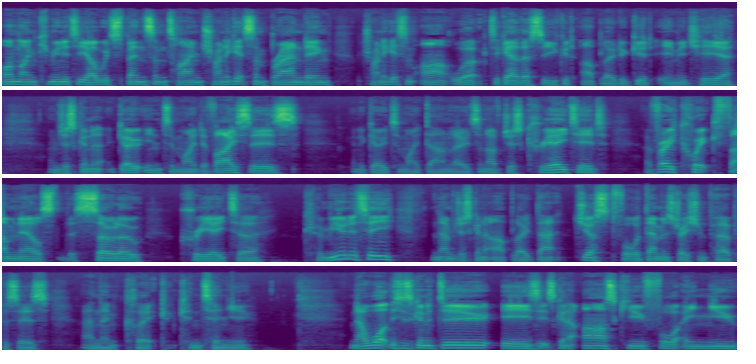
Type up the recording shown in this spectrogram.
online community, I would spend some time trying to get some branding, trying to get some artwork together so you could upload a good image here. I'm just going to go into my devices, I'm going to go to my downloads, and I've just created a very quick thumbnail, the solo creator community. And I'm just going to upload that just for demonstration purposes and then click continue. Now, what this is going to do is it's going to ask you for a new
